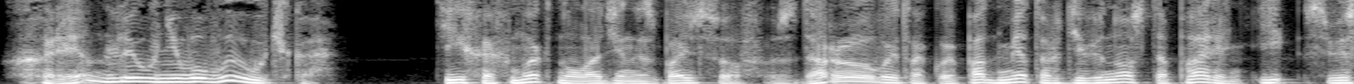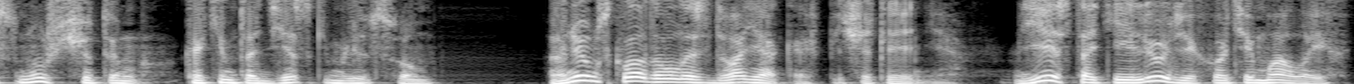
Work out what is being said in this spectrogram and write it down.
«Хрен ли у него выучка?» Тихо хмыкнул один из бойцов. Здоровый такой, под метр девяносто парень и с веснушчатым каким-то детским лицом. О нем складывалось двоякое впечатление. Есть такие люди, хоть и мало их.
